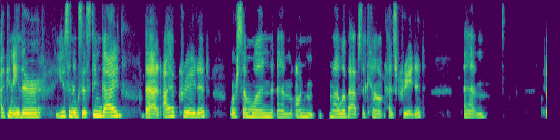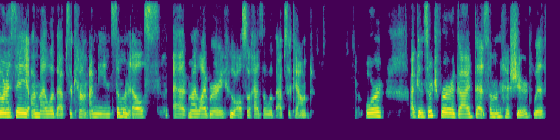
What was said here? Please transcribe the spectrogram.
I can either use an existing guide that I have created or someone um, on my LibApps account has created. Um, and when I say on my LibApps account, I mean someone else at my library who also has a LibApps account. Or I can search for a guide that someone has shared with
